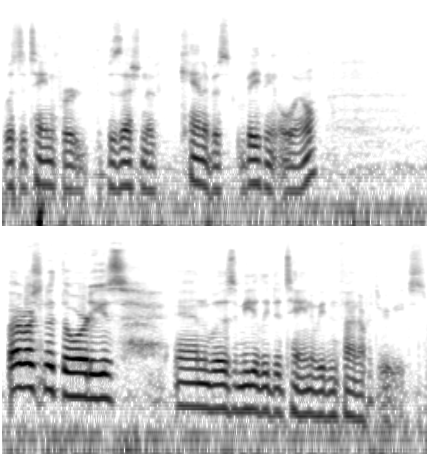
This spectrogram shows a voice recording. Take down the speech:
was detained for the possession of cannabis vaping oil by Russian authorities and was immediately detained. We didn't find out for three weeks.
